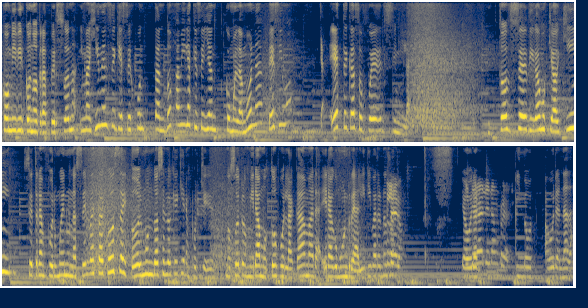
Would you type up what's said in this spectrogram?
convivir con otras personas. Imagínense que se juntan dos familias que se llaman como la mona, pésimo. Ya, este caso fue similar. Entonces, digamos que aquí se transformó en una selva esta cosa y todo el mundo hace lo que quieren porque nosotros miramos todos por la cámara, era como un reality para nosotros. Claro. Y ahora, y no, ahora nada.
